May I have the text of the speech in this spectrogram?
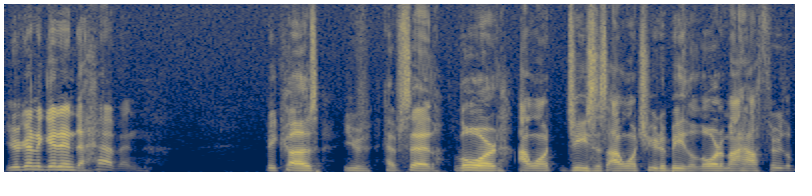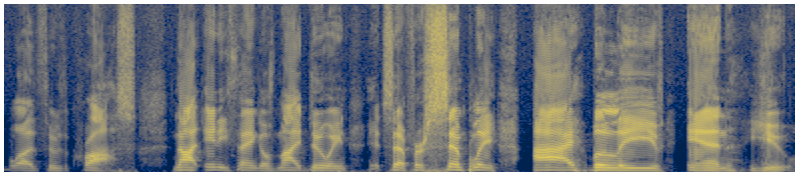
You're going to get into heaven because you have said, Lord, I want Jesus, I want you to be the Lord of my house through the blood, through the cross. Not anything of my doing, except for simply, I believe in you.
